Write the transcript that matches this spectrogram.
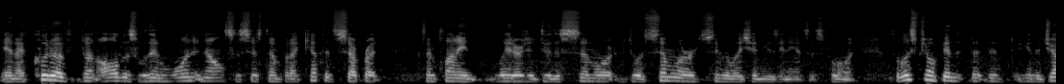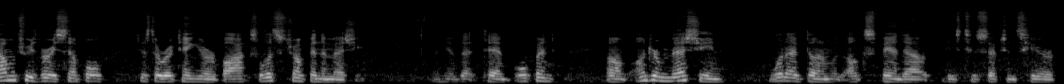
And I could have done all this within one analysis system, but I kept it separate because I'm planning later to do the similar do a similar simulation using ANSYS Fluent. So let's jump in. The, the, again, the geometry is very simple, just a rectangular box. So let's jump into meshing. I have that tab opened. Um, under meshing, what I've done, I'll expand out these two sections here,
